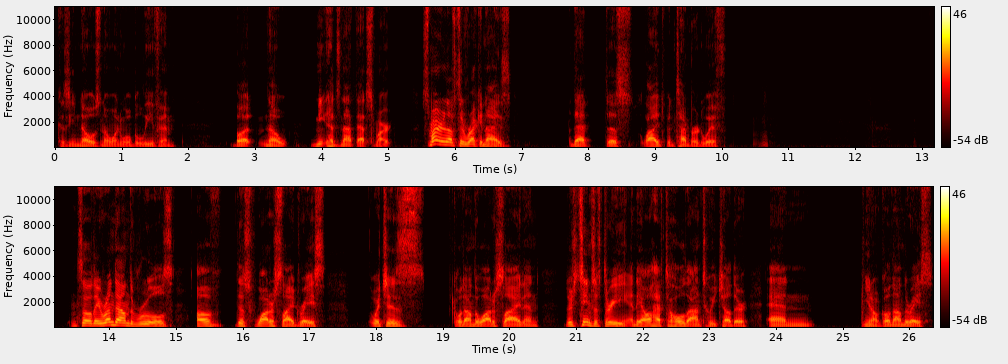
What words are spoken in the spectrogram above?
because he knows no one will believe him. But no, Meathead's not that smart. Smart enough to recognize that the slide's been tempered with. And so they run down the rules of this water slide race, which is go down the water slide and there's teams of three and they all have to hold on to each other and you know go down the race.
